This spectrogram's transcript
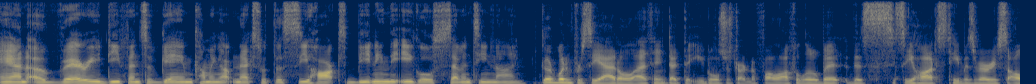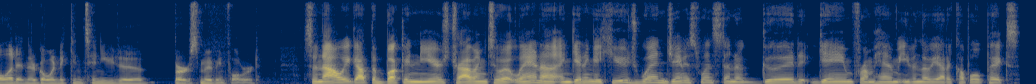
And a very defensive game coming up next with the Seahawks beating the Eagles 17-9. Good win for Seattle. I think that the Eagles are starting to fall off a little bit. This Seahawks team is very solid, and they're going to continue to burst moving forward. So now we got the Buccaneers traveling to Atlanta and getting a huge win. Jameis Winston, a good game from him, even though he had a couple of picks.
